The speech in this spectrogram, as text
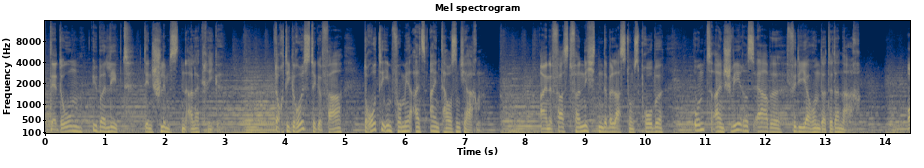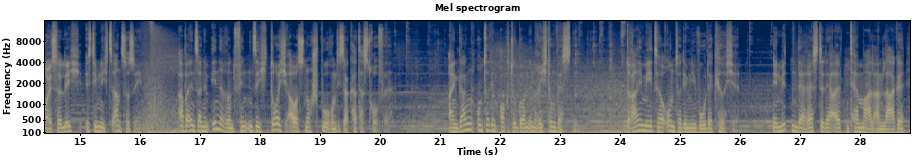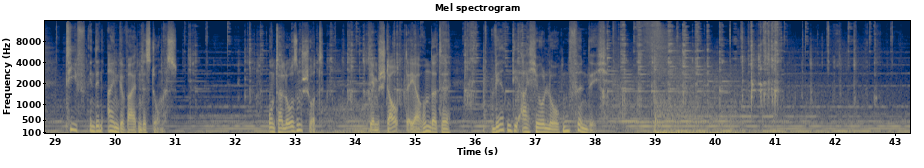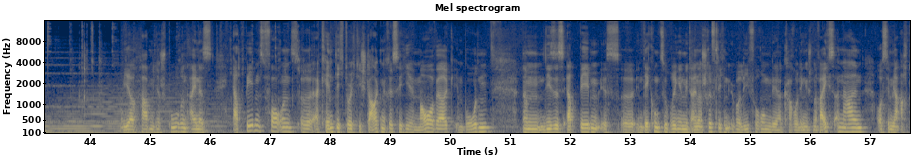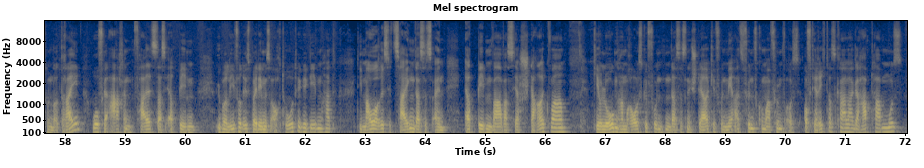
Der Dom überlebt den schlimmsten aller Kriege. Doch die größte Gefahr drohte ihm vor mehr als 1000 Jahren. Eine fast vernichtende Belastungsprobe und ein schweres Erbe für die Jahrhunderte danach. Äußerlich ist ihm nichts anzusehen aber in seinem Inneren finden sich durchaus noch Spuren dieser Katastrophe. Ein Gang unter dem Oktogon in Richtung Westen. Drei Meter unter dem Niveau der Kirche. Inmitten der Reste der alten Thermalanlage, tief in den Eingeweiden des Domes. Unter losem Schutt, dem Staub der Jahrhunderte, werden die Archäologen fündig. Wir haben hier Spuren eines Erdbebens vor uns, äh, erkenntlich durch die starken Risse hier im Mauerwerk, im Boden. Ähm, dieses Erdbeben ist äh, in Deckung zu bringen mit einer schriftlichen Überlieferung der karolingischen Reichsannalen aus dem Jahr 803, wo für Aachen-Pfalz das Erdbeben überliefert ist, bei dem es auch Tote gegeben hat. Die Mauerrisse zeigen, dass es ein Erdbeben war, was sehr stark war. Geologen haben herausgefunden, dass es eine Stärke von mehr als 5,5 auf der Richterskala gehabt haben muss.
